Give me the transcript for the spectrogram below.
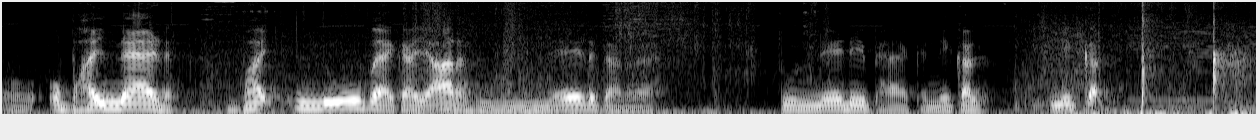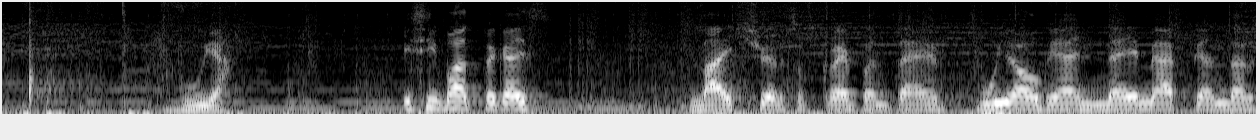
ओ, ओ भाई नेड भाई नूब है क्या यार? नेड कर रहा है। तू नेड ही फेंक निकल निकल। बूया। इसी बात पे गाइस लाइक शेयर सब्सक्राइब बनता है। बूया हो गया है नए मैप के अंदर।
